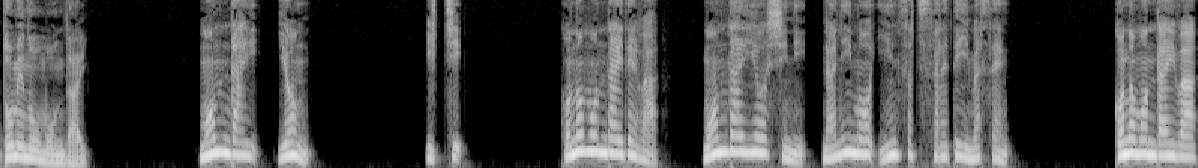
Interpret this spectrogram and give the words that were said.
とめの問題。問題4。1。この問題では、問題用紙に何も印刷されていません。この問題は、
